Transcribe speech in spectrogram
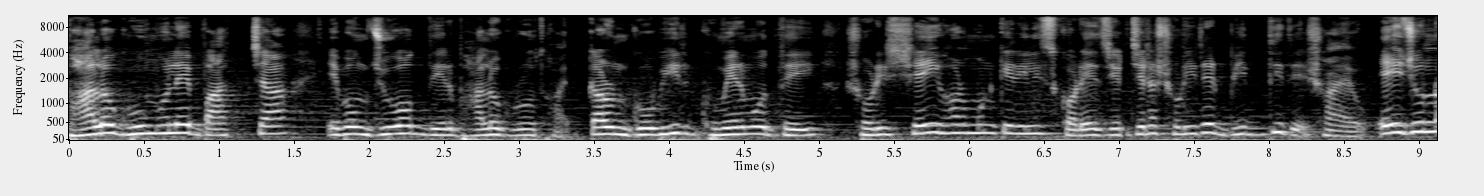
ভালো ঘুম হলে বাচ্চা এবং যুবকদের ভালো গ্রোথ হয়। কারণ গভীর ঘুমের মধ্যেই শরীর সেই হরমোনকে রিলিজ করে যেটা শরীরের বৃদ্ধিতে সহায়ক। এই জন্য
